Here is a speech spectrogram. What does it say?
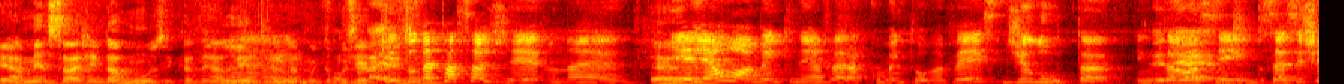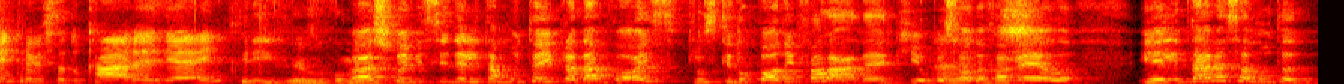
É a mensagem da música, né? A letra, ela é muito com bonita. E tudo é passageiro, né? É. E ele é um homem, que nem a Vera comentou uma vez, de luta. Então, é. assim, você assiste a entrevista do cara, ele é incrível. Eu acho que o MC dele tá muito aí pra dar voz pros que não podem falar, né? Que o pessoal É. da favela. E ele tá nessa luta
